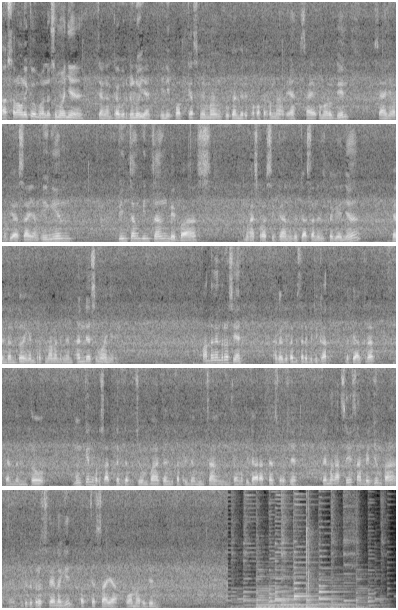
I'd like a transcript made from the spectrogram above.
Assalamualaikum, halo semuanya. Jangan kabur dulu ya. Ini podcast memang bukan dari tokoh terkenal ya. Saya Komarudin. Saya hanya orang biasa yang ingin bincang-bincang bebas, mengekspresikan gagasan dan sebagainya, dan tentu ingin berkenalan dengan Anda semuanya. Pantengin terus ya, agar kita bisa lebih dekat, lebih akrab, dan tentu mungkin suatu saat kita bisa berjumpa dan kita berbincang-bincang, bisa ngopi darat dan seterusnya. Terima kasih, sampai jumpa dan begitu terus sekali lagi podcast saya, Wamarudin.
